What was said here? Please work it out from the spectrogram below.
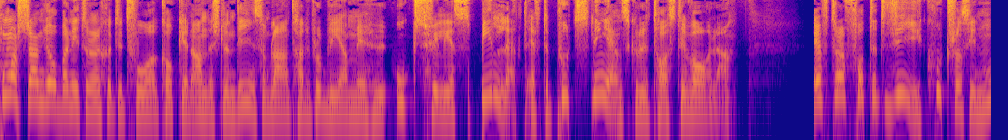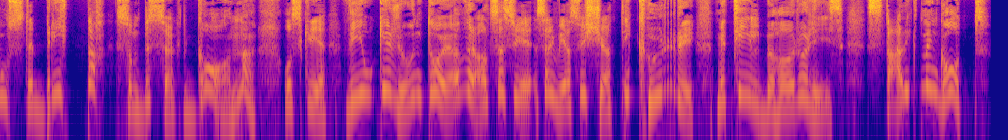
På Marstrand jobbar 1972 kocken Anders Lundin som bland annat hade problem med hur oxfiléspillet efter putsningen skulle tas tillvara. Efter att ha fått ett vykort från sin moster Britta som besökt Ghana och skrev “Vi åker runt och överallt serveras vi kött i curry med tillbehör och ris. Starkt men gott!”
